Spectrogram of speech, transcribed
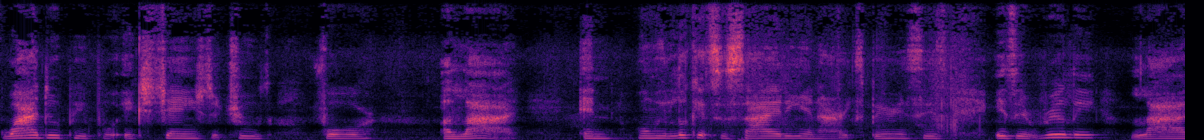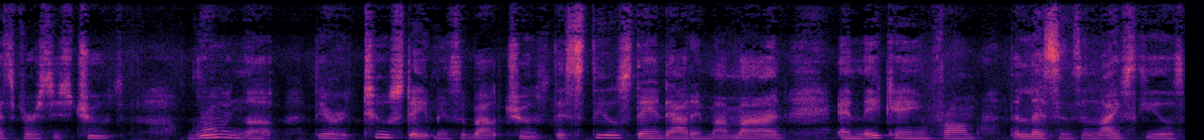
Why do people exchange the truth for a lie. And when we look at society and our experiences, is it really lies versus truth? Growing up, there are two statements about truth that still stand out in my mind, and they came from the lessons and life skills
